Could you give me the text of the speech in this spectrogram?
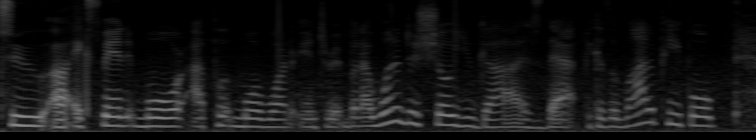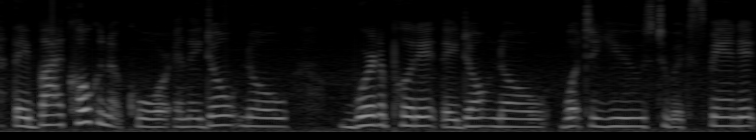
to uh, expand it more, I put more water into it. But I wanted to show you guys that because a lot of people, they buy coconut coir and they don't know where to put it. They don't know what to use to expand it.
